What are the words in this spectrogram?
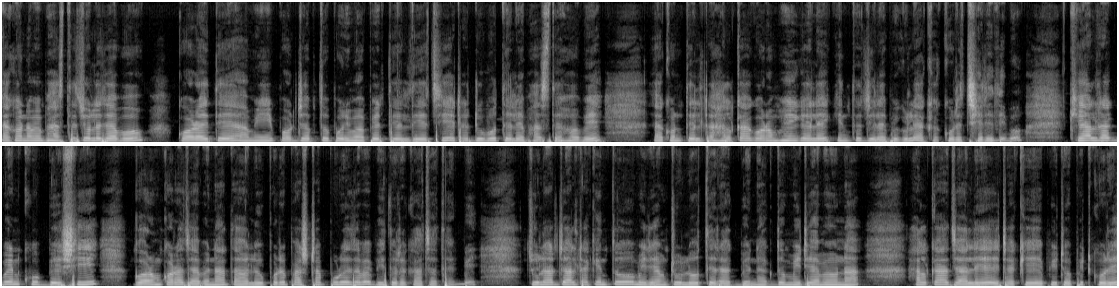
এখন আমি ভাজতে চলে যাব। কড়াইতে আমি পর্যাপ্ত পরিমাপের তেল দিয়েছি। এটা ডুবো তেলে ভাজতে হবে। এখন তেলটা হালকা গরম হয়ে গেলে কিন্তু জিলাপিগুলো এক এক করে ছেড়ে দিব। খেয়াল রাখবেন, খুব বেশি গরম করা যাবে না। তাহলে উপরে পাশটা পুড়ে যাবে, ভিতরে কাঁচা থাকবে। চুলার জালটা কিন্তু মিডিয়াম টু লোতে রাখবেন, একদম মিডিয়ামেও না। হালকা জালে এটাকে এপিট ওপিট করে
